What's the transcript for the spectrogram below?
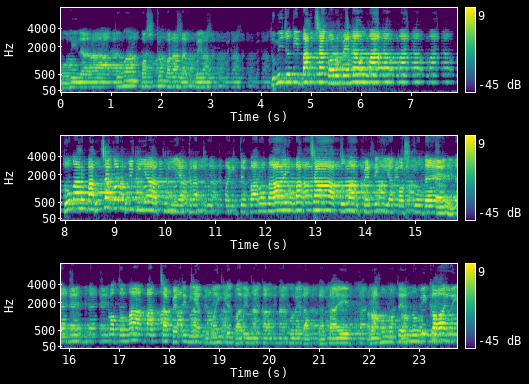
মহিলারা, তোমার কষ্ট করা লাগবে না। তুমি যদি বাচ্চা গর্বে নাও মা, তোমার বাচ্চা গর্বে নিয়া তুমি এক রাত্র ঘুমাইতে পারো নাই। বাচ্চা তোমার পেটে গিয়া কষ্ট দেয়। কত মা বাচ্চা পেটে নিয়ে ঘুমাইতে পারে না, কান্না করে রাত কাটায়। রহমতের নবী কয়, ওই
